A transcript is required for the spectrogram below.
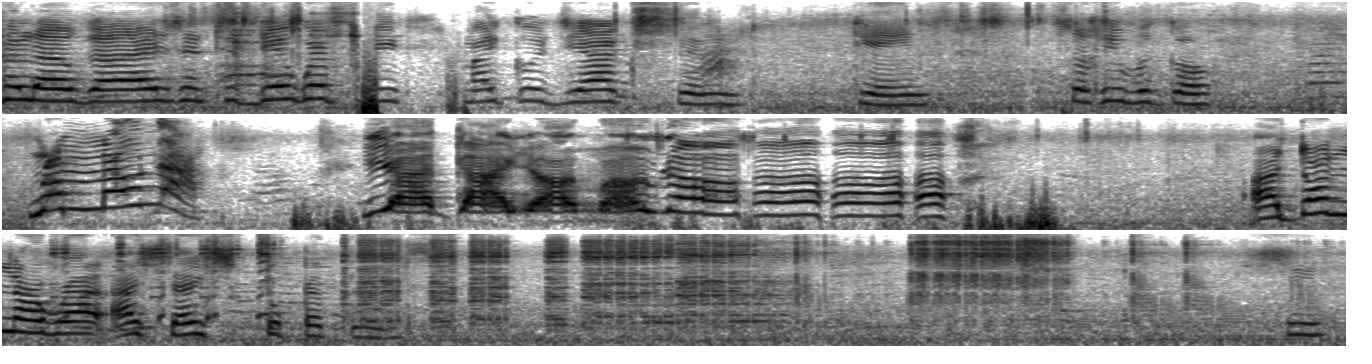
Hello guys, and today we're playing Michael Jackson game. So here we go. Ramona! Yeah, guys, Ramona! I don't know why I say stupid things. See?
